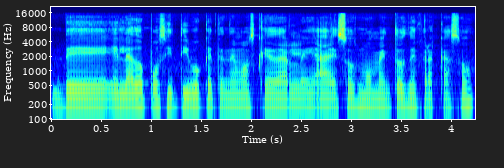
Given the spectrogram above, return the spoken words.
de el lado positivo que tenemos que darle a esos momentos de fracaso,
